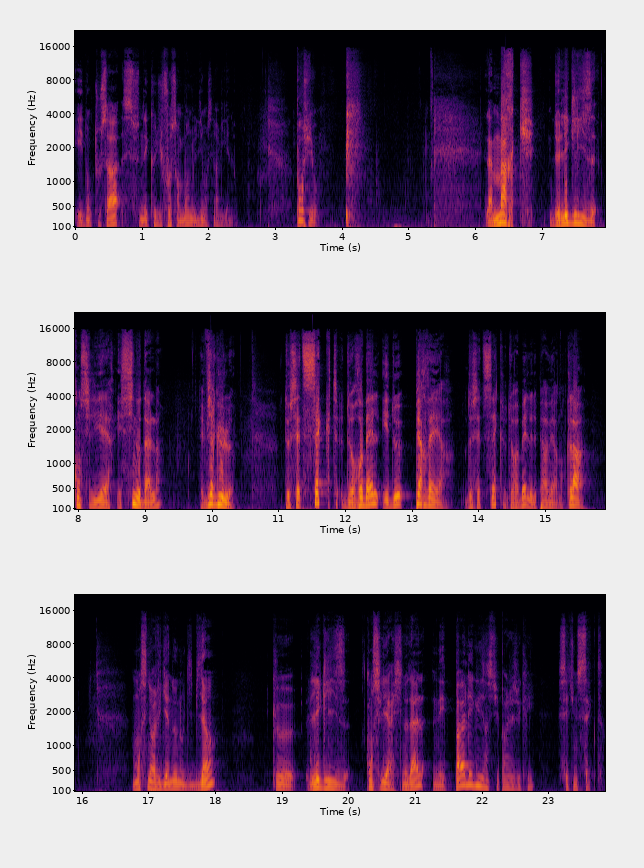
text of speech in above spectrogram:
Et donc tout ça, ce n'est que du faux semblant, nous dit Monseigneur Vigano. Poursuivons. La marque de l'Église conciliaire et synodale, virgule, de cette secte de rebelles et de pervers. De cette secte de rebelles et de pervers. Donc là, Monseigneur Vigano nous dit bien que l'Église conciliaire et synodale n'est pas l'Église instituée par Jésus-Christ, c'est une secte.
